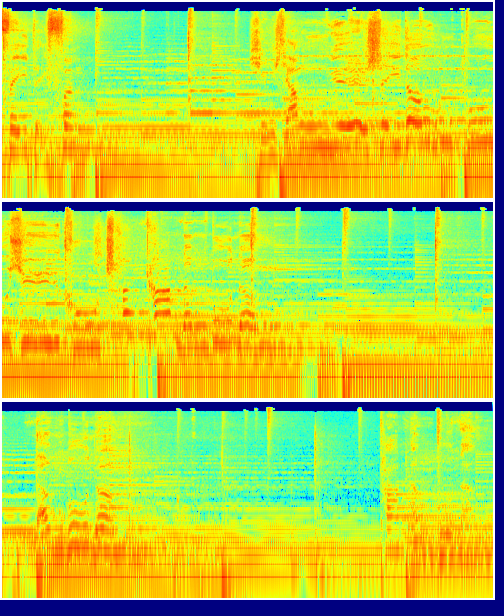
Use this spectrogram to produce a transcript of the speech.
非得分，先相约谁都不许苦撑，他能不能？能不能？他能不能？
